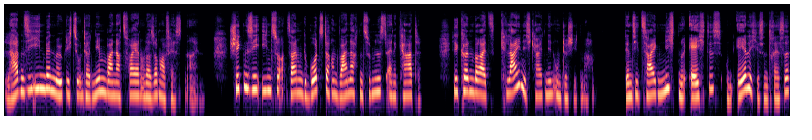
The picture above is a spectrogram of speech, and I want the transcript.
Laden Sie ihn, wenn möglich, zu Unternehmen, Weihnachtsfeiern oder Sommerfesten ein. Schicken Sie ihn zu seinem Geburtstag und Weihnachten zumindest eine Karte. Hier können bereits Kleinigkeiten den Unterschied machen. Denn sie zeigen nicht nur echtes und ehrliches Interesse,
